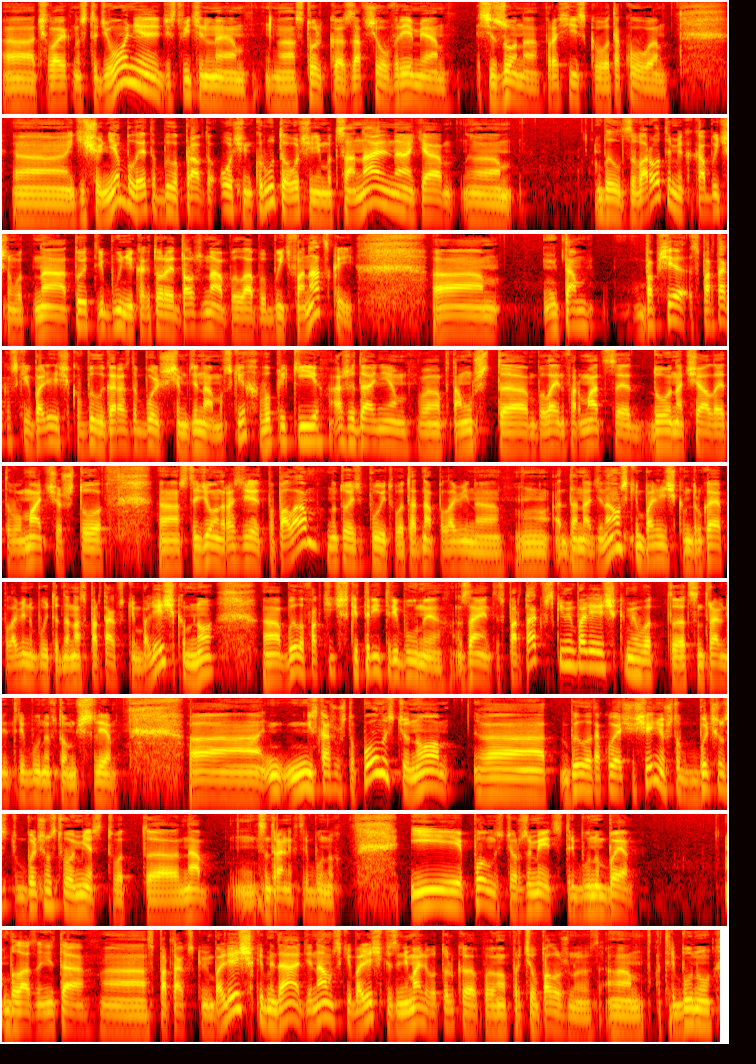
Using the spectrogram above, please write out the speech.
э, человек на стадионе. Действительно, э, столько за все время сезона российского такого еще не было. Это было, правда, очень круто, очень эмоционально. Я был за воротами, как обычно, вот на той трибуне, которая должна была бы быть фанатской. Там Вообще, спартаковских болельщиков было гораздо больше, чем динамовских, вопреки ожиданиям, э, потому что была информация до начала этого матча, что э, стадион разделят пополам, ну, то есть будет вот одна половина отдана динамовским болельщикам, другая половина будет отдана спартаковским болельщикам, но э, было фактически три трибуны заняты спартаковскими болельщиками, вот центральные трибуны в том числе. Не скажу, что полностью, но Э, было такое ощущение, что большинство, большинство мест вот э, на центральных трибунах и полностью, разумеется, трибуна «Б» была занята э, спартаковскими болельщиками, да, а динамовские болельщики занимали вот только э, противоположную э, трибуну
